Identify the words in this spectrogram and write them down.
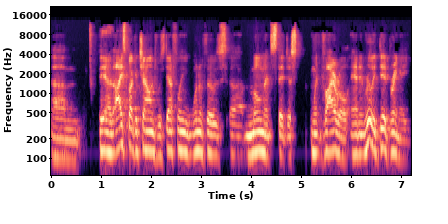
Um, yeah the ice bucket challenge was definitely one of those uh, moments that just went viral and it really did bring a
